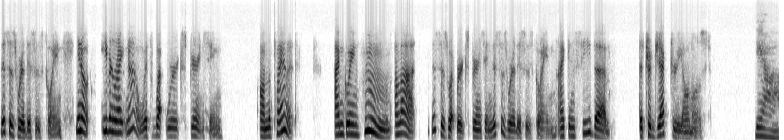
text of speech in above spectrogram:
this is where this is going. You know even right now with what we're experiencing on the planet i'm going hmm a lot this is what we're experiencing. This is where this is going. I can see the the trajectory almost. Yeah.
